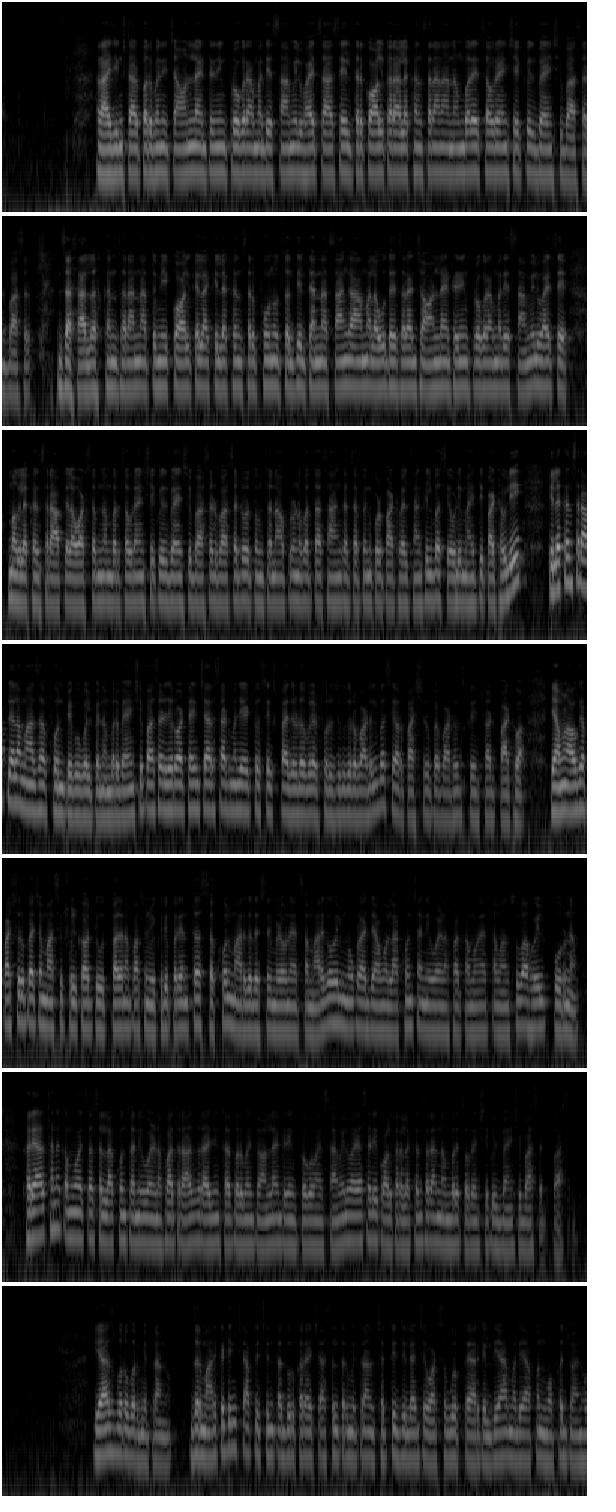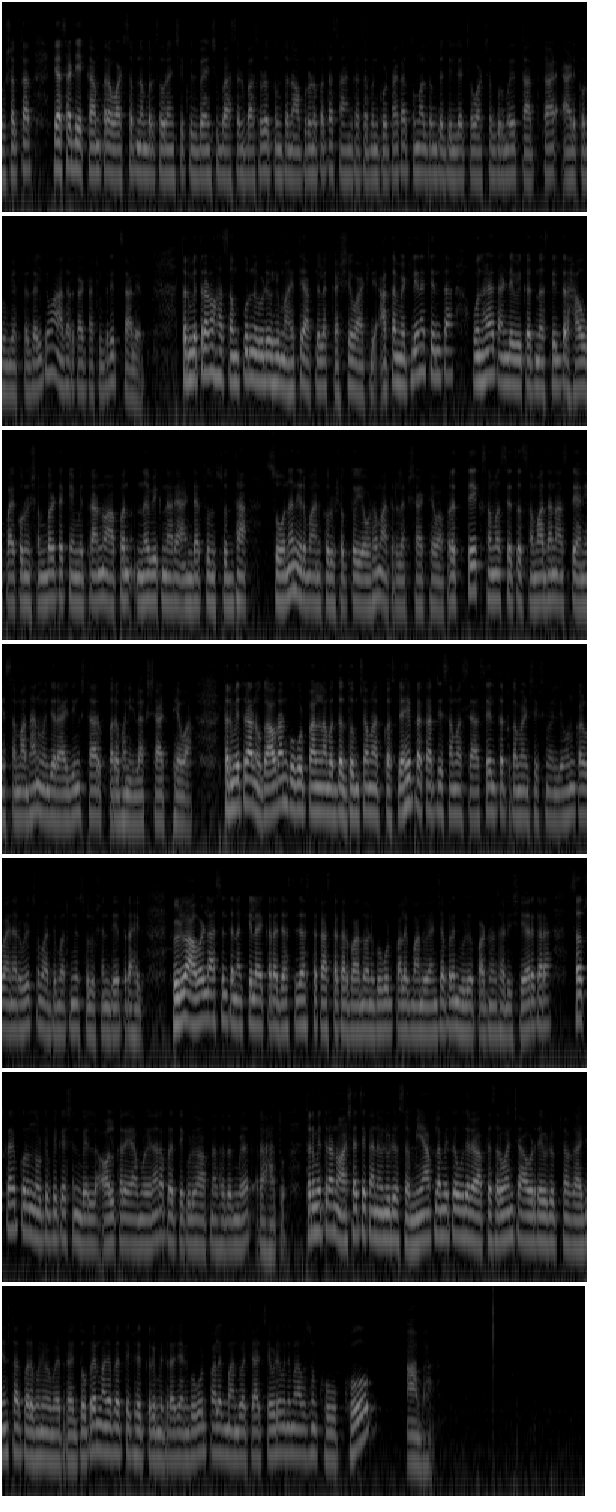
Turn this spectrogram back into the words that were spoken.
रायझिंग स्टार परभणीच्या ऑनलाईन ट्रेनिंग प्रोग्राममध्ये सामील व्हायचा असेल तर कॉल करा लखन सरांना. नंबर आहे चौऱ्याऐंशी एकवीस ब्याऐंशी बासष्ट बासष्ट. जसा लखन सरांना तुम्ही कॉल केला की लखन सर फोन उचलतील त्यांना सांगा आम्हाला उदय सरांच्या ऑनलाईन ट्रेनिंग प्रोग्राममध्ये सामील व्हायचे मग लखन सर आपल्याला व्हॉट्सअप नंबर चौऱ्याऐंशी एकवीस ब्याऐंशी बासष्ट बासष्टवर तुमचं नाव पूर्ण पत्ता सहा पिनकोड पाठवायला सांगतील. बस एवढी माहिती पाठवली की लखन सर आपल्याला माझा phone pay Google pay number ब्याऐंशी पासष्ट झिरो अठ्ठ्याऐंशी चार साठ म्हणजे eight two six five zero double eight four six zero पाठवेल. बस यावर पाचशे रुपये पाठवून स्क्रीनशॉट पाठवा. यामुळे अवघ्या पाचशे रुपयाच्या मासिक शुल्कावरती उत्पादनापासून विक्रीपर्यंत सखोल मार्गदर्शन मिळवण्याचा मार्ग होईल मोकळा ज्यामुळे लाखोंचा निव्वळ नफा कमवण्याचा मनसुबा होईल पूर्ण. खऱ्या अर्थानं कमवायचा असेल लाखोंचा निव्वळ नफा तर आज रायझिंग स्टार परभणीच्या ऑनलाईन ट्रेनिंग प्रोग्राम सामील व्हा. यासाठी कॉल करा. लखन सरा नंबर चौऱ्याऐंशी एकवीस ब्याऐंशी बासष्ट बासष्ट. याचबरोबर मित्रांनो जर मार्केटिंगची आपली चिंता दूर करायची असेल तर मित्रांनो छत्तीस जिल्ह्यांचे व्हॉट्सअप ग्रुप तयार केले. यामध्ये आपण मोफत जॉईन होऊ शकतात. यासाठी एक काम करा व्हॉट्सअप नंबर चौऱ्याऐंशी एकवीस ब्याऐंशी बासष्ट बासष्ट तुमचं नाव पूर्ण पत्ता सहा पिनकोड टाका. तुम्हाला तुमच्या जिल्ह्याच्या व्हॉट्सअप ग्रुपमध्ये तात्काळ ॲड करून घेतलं जाईल किंवा आधार कार्ड टाकलं तरी चालेल. तर मित्रांनो हा संपूर्ण व्हिडिओ ही माहिती आपल्याला कशी वाटली? आता मिटली ना चिंता? उन्हाळ्यात अंडे विकत नसतील तर हा उपाय करून शंभर टक्के मित्रांनो आपण न विकणाऱ्या अंड्यातून सुद्धा सोनं निर्माण करू शकतो. एवढं मात्र लक्षात ठेवा. प्रत्येक समस्येचं समाधान असते आणि हे समाधान म्हणजे रायझिंग स्टार परभणी लक्षात ठेवा. तर मित्रांनो गावरान कुक्कुटपालनाबद्दल तुमच्या मनात कसल्याही प्रकारची समस्या असेल तर कमेंट सेक्शनमध्ये लिहून कळवा. येणार व्हिडिओच्या माध्यमातून मी सोल्युशन देत राहील. व्हिडिओ आवडला असेल तर नक्की लाईक करा. जास्तीत जास्त कास्तकार बांधव आणि कुक्कुटपालक बांधव यांच्यापर्यंत व्हिडिओ पाठवण्यासाठी शेअर करा. सबस्क्राईब करून नोटिफिकेशन बेलला ऑल करा. यामुळे येणारा प्रत्येक व्हिडिओ आपल्याला सतत मिळत राहतो. तर मित्रांनो अशाच एका नवीन व्हिडिओसह मी आपला मित्र उद्या आपल्या सर्वांच्या आवडत्या युट्यूब चॅनल रायजिंग स्टार परभणीवर मिळत राहील. तोपर्यंत माझ्या प्रत्येक शेतकरी मित्राचे आणि कुक्कुटपालक बांधवाच्या आजच्या व्हिडिओमध्ये मनापासून खूप खूप आभार.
